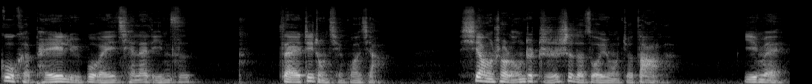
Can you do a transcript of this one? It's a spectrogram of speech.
故可陪吕不韦前来临淄，在这种情况下，项少龙这执事的作用就大了，因为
